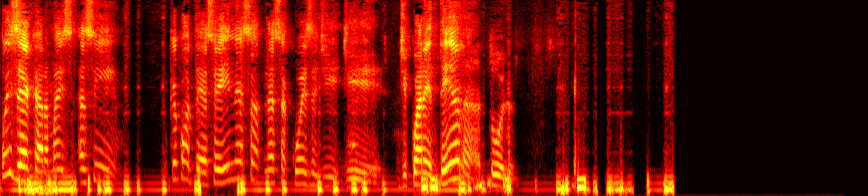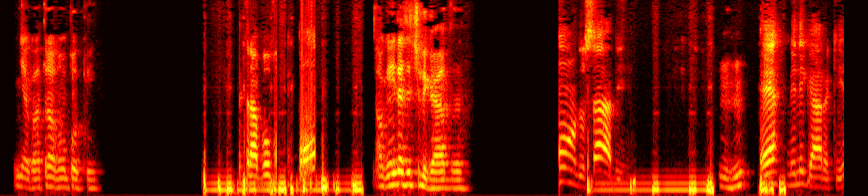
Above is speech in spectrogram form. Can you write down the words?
Pois é, cara, mas assim, que acontece aí nessa, nessa coisa de, de, de quarentena, Túlio, e agora travou um pouquinho. Travou Alguém deve ter te ligado, né? sabe? Uhum. É, me ligaram aqui.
